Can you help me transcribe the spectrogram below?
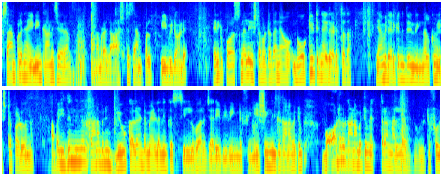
സാമ്പിൾ ഞാൻ ഇനിയും കാണിച്ചു തരാം. നമ്മുടെ ലാസ്റ്റ് സാമ്പിൾ ഈ വീഡിയോന്റെ എനിക്ക് പേഴ്സണലി ഇഷ്ടപ്പെട്ടതാണ് ഞാൻ നോക്കിയിട്ട് ഞാൻ ഇത് എടുത്തതാണ് ഞാൻ വിചാരിക്കുന്നു ഇത് നിങ്ങൾക്കും ഇഷ്ടപ്പെടുമെന്ന്. അപ്പോൾ ഇത് നിങ്ങൾ കാണാൻ പറ്റും ബ്ലൂ കളറിന്റെ മേളിൽ നിങ്ങൾക്ക് സിൽവർ ജെറി വിവിങ്ങിന്റെ ഫിനിഷിങ് നിങ്ങൾക്ക് കാണാൻ പറ്റും. ബോർഡർ കാണാൻ പറ്റും. എത്ര നല്ല ബ്യൂട്ടിഫുൾ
